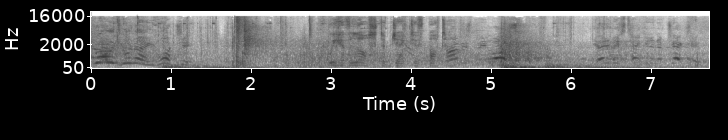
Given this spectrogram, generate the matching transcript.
Throwing grenade! Watch it! We have lost objective butter. Target's been lost! The enemy's taking an objective!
